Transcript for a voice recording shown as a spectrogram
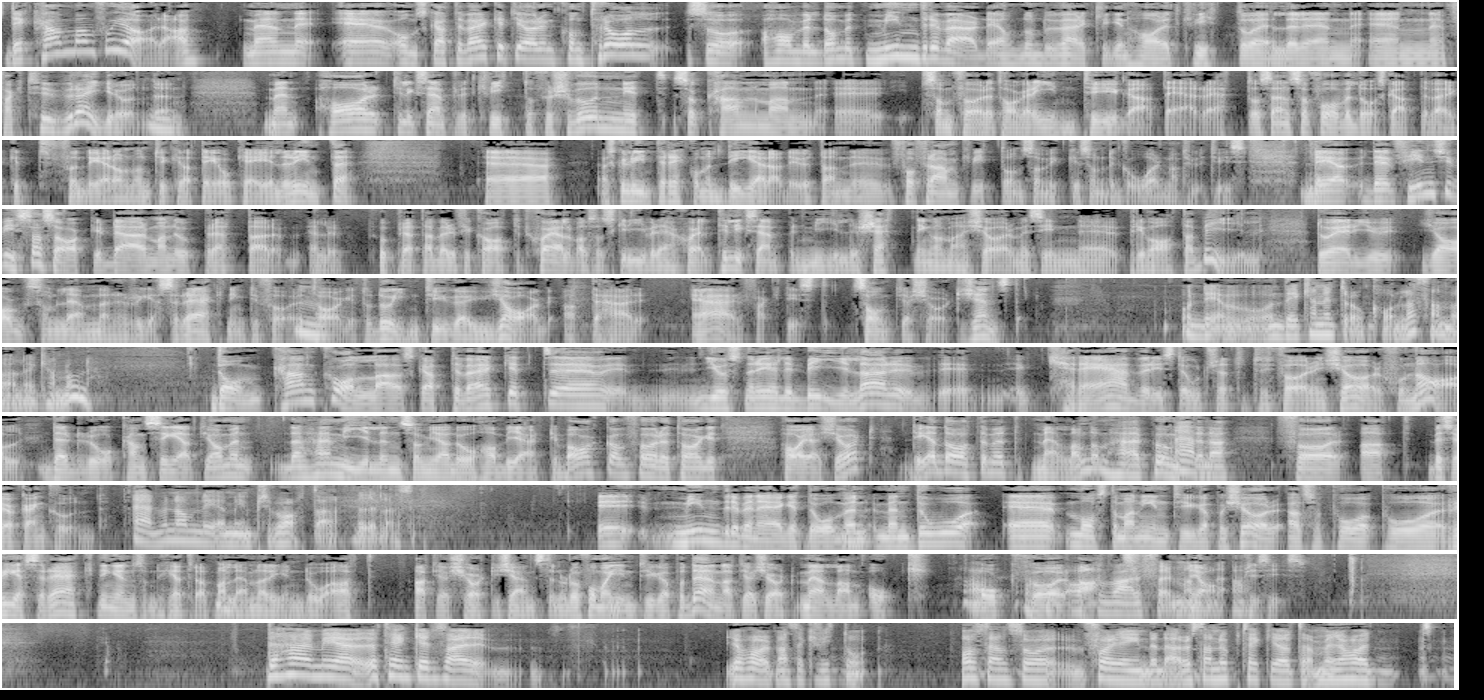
Det kan man få göra. Men eh, om Skatteverket gör en kontroll så har väl de ett mindre värde om du verkligen har ett kvitto eller en, en faktura i grunden. Mm. Men har till exempel ett kvitto försvunnit så kan man eh, som företagare intyga att det är rätt. Och sen så får väl då Skatteverket fundera om de tycker att det är okej okay eller inte. Eh, jag skulle inte rekommendera det utan eh, få fram kvitton så mycket som det går naturligtvis. Det, det, finns ju vissa saker där man upprättar, eller upprättar verifikatet själv, alltså skriver det här själv. Till exempel milersättning om man kör med sin eh, privata bil. Då är det ju jag som lämnar en reseräkning till företaget mm. och då intygar ju jag att det här är faktiskt sånt jag kör till tjänsten. Och det, och det kan inte de kolla sen då, eller kan de det? De kan kolla, Skatteverket eh, just när det gäller bilar eh, kräver i stort sett att du för en körjournal där du då kan se att ja men den här milen som jag då har begärt tillbaka av företaget har jag kört det datumet mellan de här punkterna Även. för att besöka en kund. Även om det är min privata bil alltså? Eh, mindre benäget då, men, mm. men då eh, måste man intyga på kör, alltså på, på reseräkningen som det heter att man mm. lämnar in då, att, att jag kört i tjänsten och då får man intyga på den att jag kört mellan och ja, och för och, och att. Och varför man ja, ja, precis. Det här med, jag tänker så här, jag har en massa kvitton och sen så för jag in det där och sen upptäcker jag att men jag har ett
